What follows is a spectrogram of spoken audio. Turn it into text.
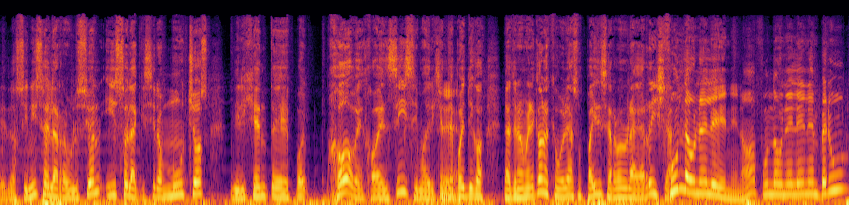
eh, los inicios de la revolución hizo la que hicieron muchos dirigentes, joven, jovencísimos dirigentes Sí. políticos latinoamericanos que volvieron a sus países y se armaron una guerrilla. funda un LN, ¿no? Funda un LN en Perú,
